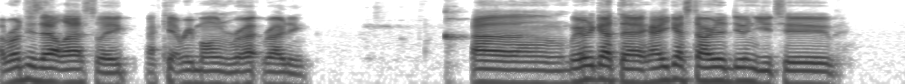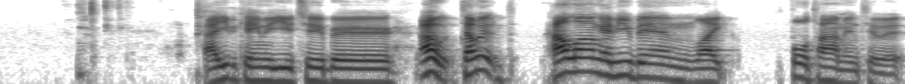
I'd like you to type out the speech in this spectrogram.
I wrote these out last week. I can't read my own writing. Um, we already got that. How you got started doing YouTube? How you became a YouTuber? Oh, tell me, how long have you been like full time into it?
